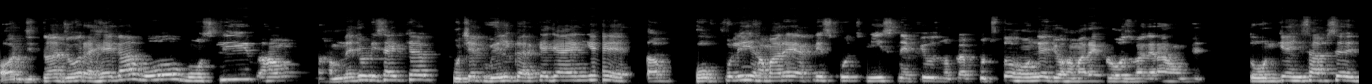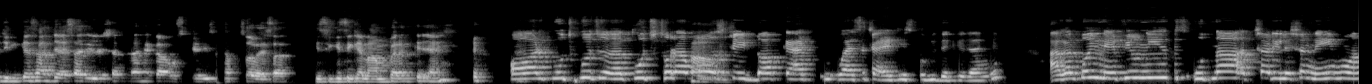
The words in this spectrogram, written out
और जितना जो रहेगा, वो मोस्टली हम, हमने जो डिसाइड किया, कुछ एक विल करके जाएँगे, तब होपफुली हमारे एटलीस्ट कुछ नीस नेफ्यूज मतलब कुछ तो होंगे जो हमारे क्लोज वगैरह होंगे। तो उनके हिसाब से, जिनके साथ जैसा रिलेशन रहेगा, उसके हिसाब से वैसा किसी किसी के नाम पे रख के जाएँगे। और कुछ कुछ कुछ थोड़ा हाँ। वो। स्ट्रीट डॉग कैट वैसे चैरिटीज को भी देखे जाएँगे अगर कोई नेफ्यू नहीं उतना अच्छा रिलेशन नहीं हुआ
